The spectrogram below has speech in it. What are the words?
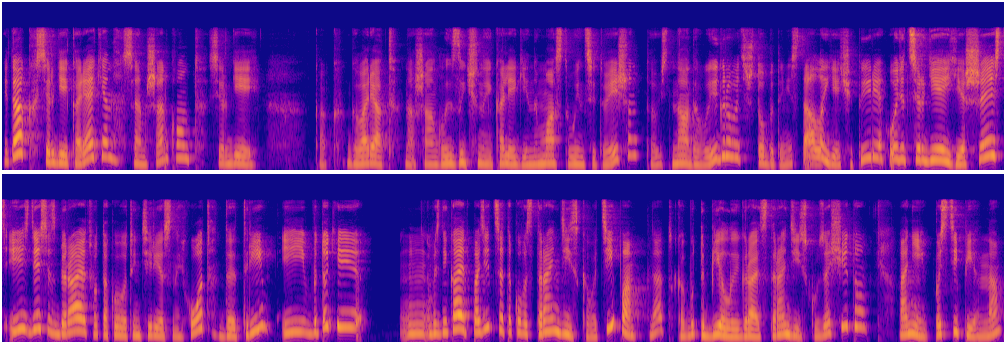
Итак, Сергей Корякин, Сэм Шенкланд, Сергей как говорят наши англоязычные коллеги, in a must-win situation, то есть надо выигрывать, что бы то ни стало, Е4, ходит Сергей, Е6, и здесь избирает вот такой вот интересный ход, d3, и в итоге возникает позиция такого старандийского типа, да, как будто белые играют старандийскую защиту, они постепенно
